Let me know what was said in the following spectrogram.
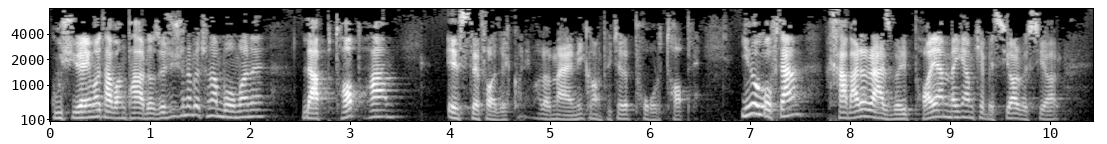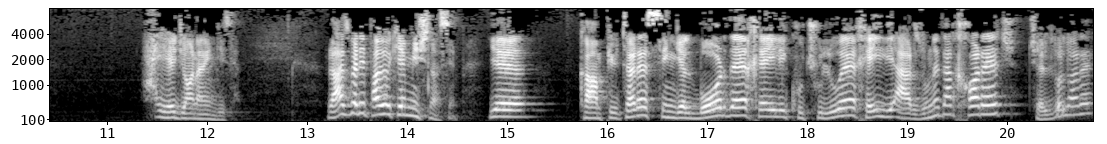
گوشی های ما توان پردازششون رو بتونن به عنوان لپتاپ هم استفاده کنیم. حالا معنی کامپیوتر portable ه. اینو گفتم خبر Raspberry Pi م بگم که بسیار بسیار هیجان انگیزه Raspberry Pi رو که می‌شناسیم. یه کامپیوتر single board خیلی کوچولوه خیلی ارزونه در خارج 40 دلاره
